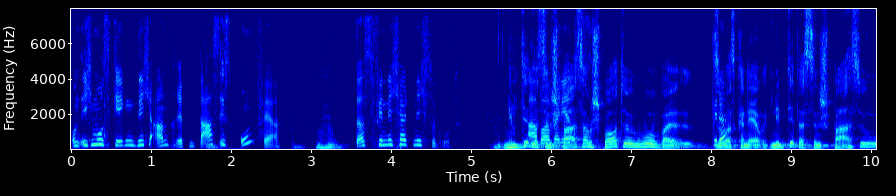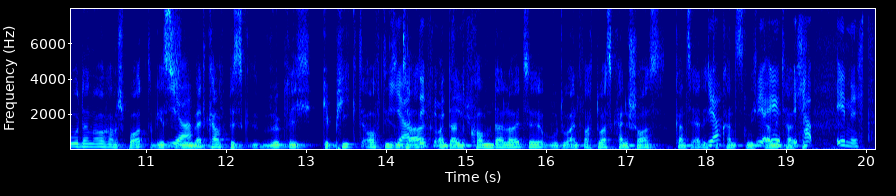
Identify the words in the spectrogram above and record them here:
und ich muss gegen dich antreten. Das ist unfair. Mhm. Das finde ich halt nicht so gut. Nimmt dir das Aber den Spaß am Sport irgendwo? Weil Bitte? sowas kann ja, nimmt dir das den Spaß irgendwo dann auch am Sport? Du gehst ja. zu einem Wettkampf, bist wirklich gepiekt auf diesen ja, Tag definitiv. und dann kommen da Leute, wo du einfach, du hast keine Chance, ganz ehrlich, ja. du kannst nicht ja, da mithalten. Ich habe eh nicht.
